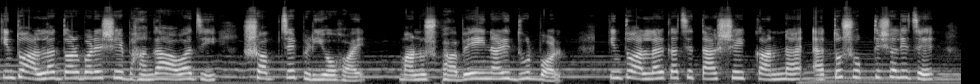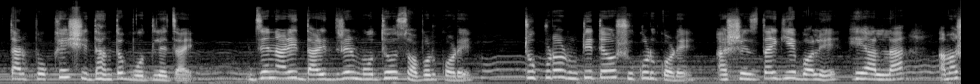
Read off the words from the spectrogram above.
কিন্তু আল্লাহর দরবারে সেই ভাঙা আওয়াজই সবচেয়ে প্রিয় হয়। মানুষ ভাবে এই নারী দুর্বল, কিন্তু আল্লাহর কাছে তার সেই কান্না এত শক্তিশালী যে তার পক্ষেই সিদ্ধান্ত বদলে যায়। যে নারীর দারিদ্র্যের মধ্যেও সবর করে, টুকরো রুটিতেও শুকুর করে আর সেজদায় গিয়ে বলে, হে আল্লাহ, আমার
